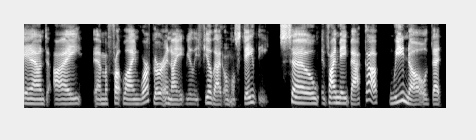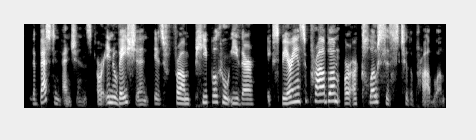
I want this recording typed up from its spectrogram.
And I am a frontline worker and I really feel that almost daily. So if I may back up, we know that the best inventions or innovation is from people who either experience a problem or are closest to the problem.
